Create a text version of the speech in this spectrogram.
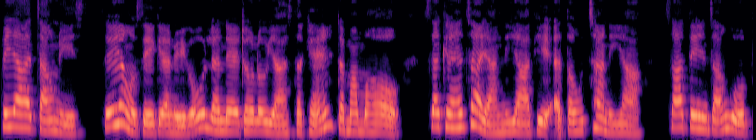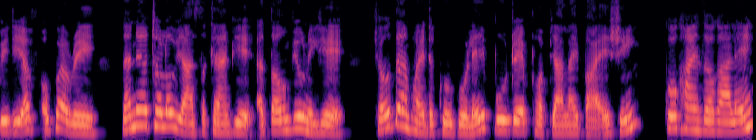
ဖျားကျောင်းတွေစေးရုံစေကန်တွေကိုလက်နက်ထုတ်လို့ရစကန်တမမဟုတ်စကန်ချရာနေရာဖြစ်အသုံးချနေရစာတင်ကျောင်းကို PDF အဖွဲ့တွေလက်နက်ထုတ်လို့ရစကန်ဖြစ်အသုံးပြုနေတဲ့ရုပ်သံဖိုင်တစ်ခုကိုလည်းပူးတွဲဖော်ပြလိုက်ပါရဲ့ရှင်။ကိုခိုင်စောကလည်း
